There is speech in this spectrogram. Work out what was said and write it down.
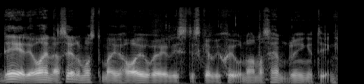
Det är det, å ena sidan måste man ju ha orealistiska visioner, annars händer det ingenting.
